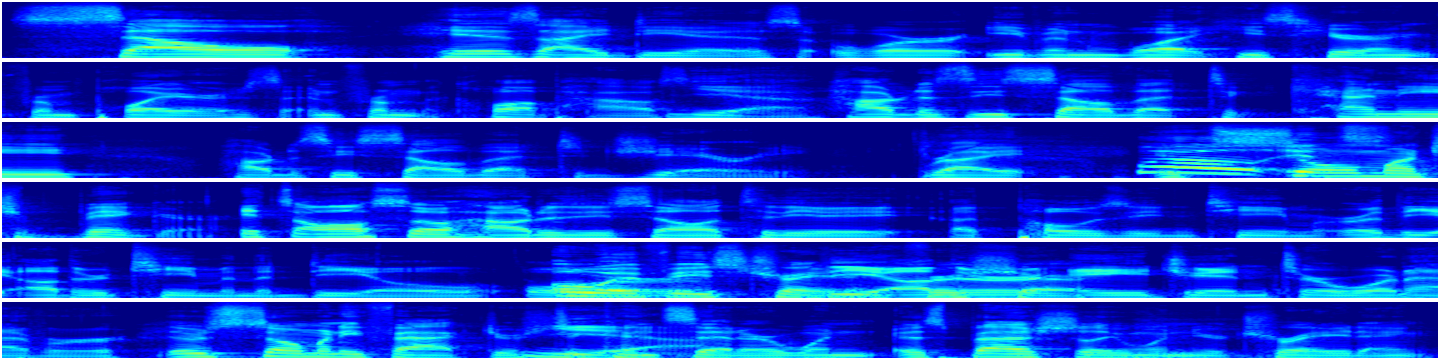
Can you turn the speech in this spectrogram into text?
sell his ideas or even what he's hearing from players and from the clubhouse. Yeah. How does he sell that to Kenny? How does he sell that to Jerry? Right? Well, it's so it's- much bigger. It's also how does he sell it to the opposing team or the other team in the deal? Or Oh, if he's trading, the for other sure. agent or whatever. There's so many factors to Yeah. consider when, especially when you're trading.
